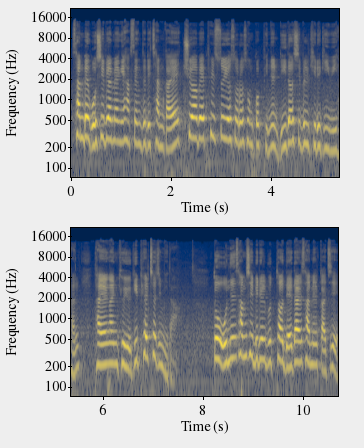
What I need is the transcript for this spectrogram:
350여 명의 학생들이 참가해 취업의 필수 요소로 손꼽히는 리더십을 기르기 위한 다양한 교육이 펼쳐집니다. 또 오는 31일부터 내달 3일까지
